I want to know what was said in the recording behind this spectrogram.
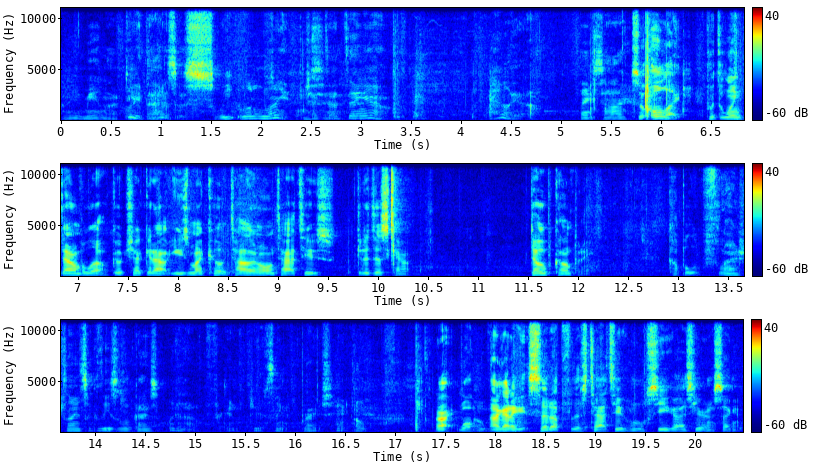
I need me a knife Dude, like that is a sweet little knife. Check that thing out. Hell yeah. Thanks, Tyler. So Olight, put the link down below. Go check it out. Use my code, Tyler Nolan Tattoos. Get a discount. Dope company. Couple of flashlights. Look at these little guys. Look at that freaking dude. This thing is bright as heck. Oh. Alright, well, I gotta get set up for this tattoo, and we'll see you guys here in a second.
